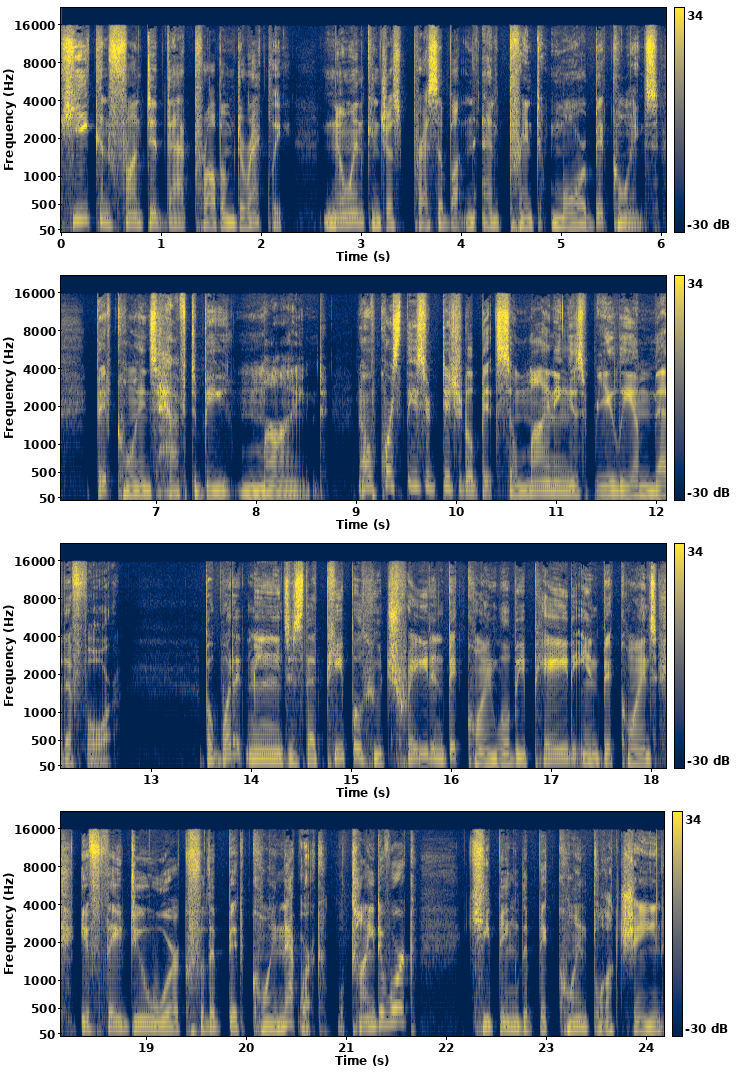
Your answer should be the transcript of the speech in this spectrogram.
he confronted that problem directly. No one can just press a button and print more bitcoins. Bitcoins have to be mined. Now, of course, these are digital bits, so mining is really a metaphor. But what it means is that people who trade in Bitcoin will be paid in Bitcoins if they do work for the Bitcoin network. What kind of work? Keeping the Bitcoin blockchain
